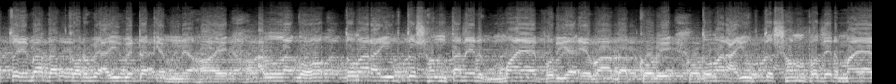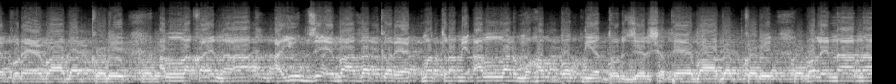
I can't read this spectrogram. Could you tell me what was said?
এত এবাদাত করবে আইয়ুব, এটা কেমনে হয়? আল্লাহ গো তোমার আইয়ুব তো সন্তানের মায়ায় পড়িয়া ইবাদত করে, তোমার আইয়ুব তো সম্পদের মায়ায় পড়ে ইবাদত করে। আল্লাহ কয়, না আইয়ুব যে ইবাদত করে, একমাত্র আমি আল্লাহর মোহাব্বত নিয়ে ধৈর্যের সাথে ইবাদত করে। বলে, না না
